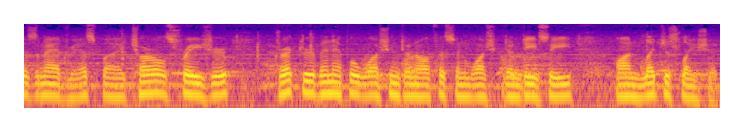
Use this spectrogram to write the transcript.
Is an address by Charles Frazier, Director of NFO Washington Office in Washington, D.C., on legislation.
